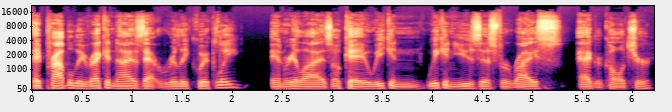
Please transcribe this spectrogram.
they probably recognize that really quickly and realize, okay, we can we can use this for rice agriculture,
